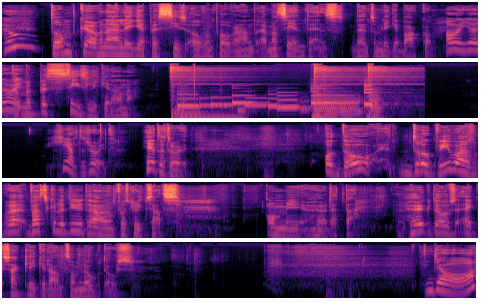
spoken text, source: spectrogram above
Oh, de kurvorna ligger precis ovanpå varandra. Man ser inte ens den som ligger bakom. Oj, oj, oj. De är precis likadana. Helt otroligt. Helt otroligt. Och då drog vi, vad skulle du dra för slutsats? Om vi hör detta. Hög dos är exakt likadant som låg dos. Ja,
